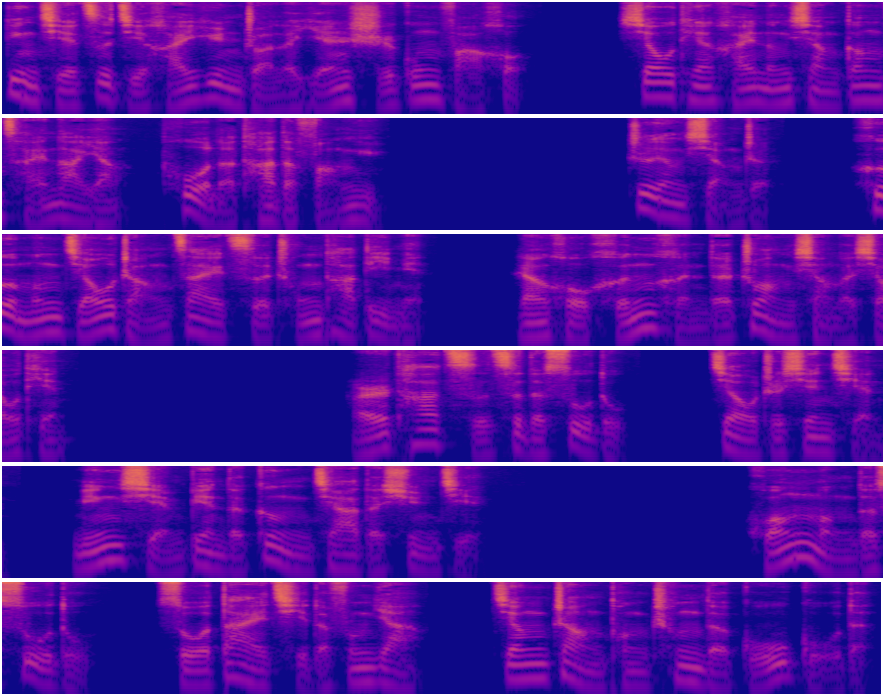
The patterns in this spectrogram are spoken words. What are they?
并且自己还运转了岩石功法后，萧天还能像刚才那样破了他的防御？这样想着，贺蒙脚掌再次重踏地面，然后狠狠地撞向了萧天。而他此次的速度较之先前明显变得更加的迅捷，狂猛的速度所带起的风压将帐篷撑得鼓鼓的。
